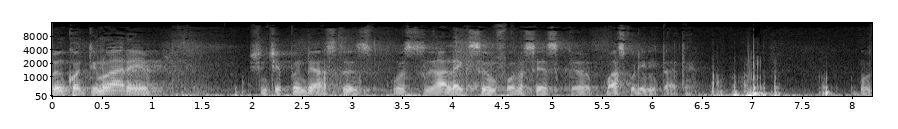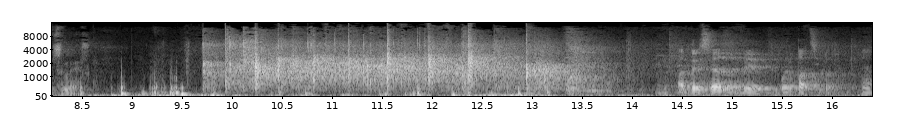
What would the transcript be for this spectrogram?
În continuare, și începând de astăzi, o să aleg să-mi folosesc uh, masculinitatea. Mulțumesc! Adresează-te bărbaților. Da.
